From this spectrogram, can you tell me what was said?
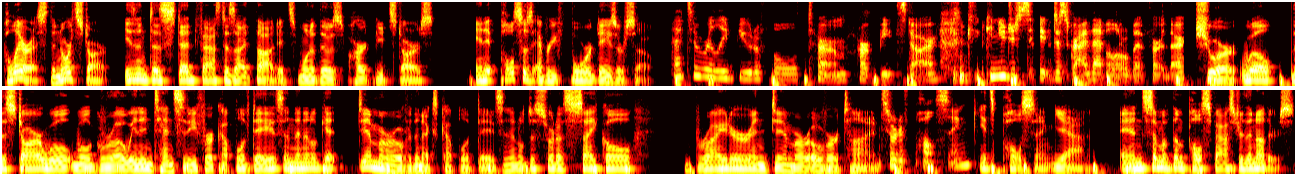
Polaris, the North Star, isn't as steadfast as I'd thought. It's one of those heartbeat stars, and it pulses every four days or so. That's a really beautiful term, heartbeat star. Can you just eh, describe that a little bit further? Sure. Well, the star will will grow in intensity for a couple of days and then it'll get dimmer over the next couple of days and it'll just sort of cycle brighter and dimmer over time. Sort of pulsing. It's pulsing, yeah. And some of them pulse faster than others.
